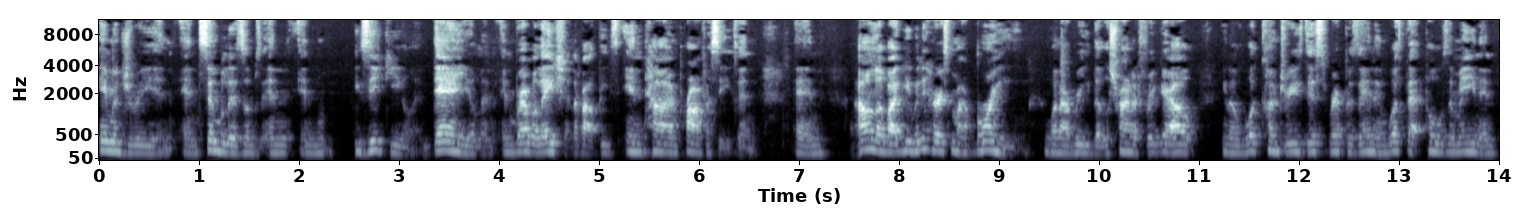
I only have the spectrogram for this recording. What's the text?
imagery and, and symbolisms in, in Ezekiel and Daniel and, and Revelation about these end time prophecies. And, and I don't know about you, but it hurts my brain when I read those, trying to figure out, you know, what countries this represent and what's that to mean. And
